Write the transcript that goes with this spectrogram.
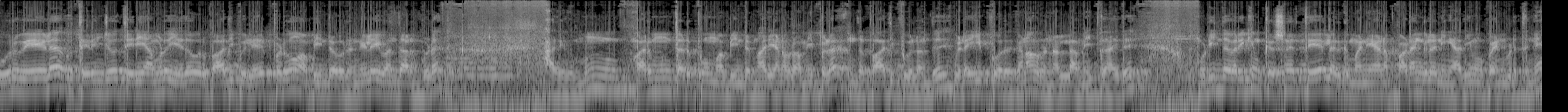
ஒருவேளை தெரிஞ்சோ தெரியாமலோ ஏதோ ஒரு பாதிப்புகள் ஏற்படும் அப்படின்ற ஒரு நிலை வந்தாலும் கூட அதுக்கு முன் வருமுன் தடுப்போம் அப்படின்ற மாதிரியான ஒரு அமைப்பில் இந்த பாதிப்புகள் வந்து விலகி போகிறதுக்கான ஒரு நல்ல அமைப்பு தான் இது. முடிந்த வரைக்கும் கிருஷ்ணர் தேரில் இருக்க மாதிரியான படங்களை நீங்கள் அதிகமாக பயன்படுத்துங்க.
